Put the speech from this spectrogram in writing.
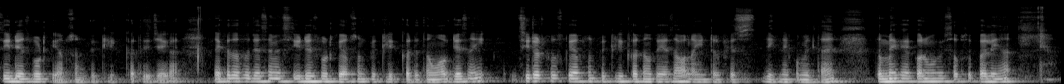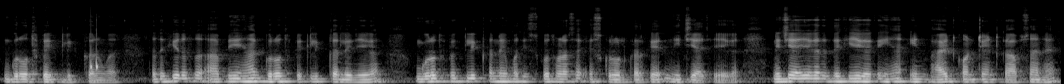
सी डैशबोर्ड के ऑप्शन पर क्लिक कर दीजिएगा। देखिए दोस्तों, जैसे मैं सी डैशबोर्ड के ऑप्शन पर क्लिक कर देता हूँ, अब जैसे ही सी डैशबोर्ड के ऑप्शन पर क्लिक करता हूँ तो ऐसा वाला इंटरफेस देखने को मिलता है। तो मैं क्या करूँगा कि सबसे पहले यहाँ ग्रोथ पे क्लिक करूँगा। तो देखिए दोस्तों, आप भी यहाँ ग्रोथ पे क्लिक कर लीजिएगा। ग्रोथ पे क्लिक करने के बाद इसको थोड़ा सा स्क्रॉल करके नीचे आ जाइएगा। नीचे आइएगा तो देखिएगा कि यहाँ इनवाइट कंटेंट का ऑप्शन है,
